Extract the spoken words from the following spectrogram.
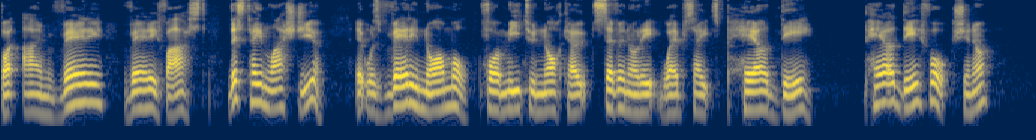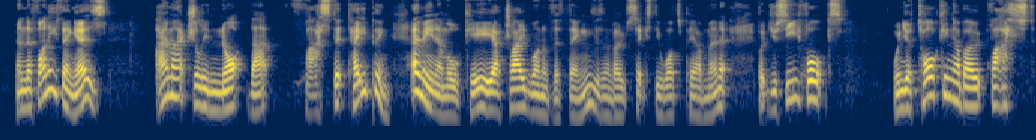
but I'm very, very fast. This time last year, it was very normal for me to knock out seven or eight websites per day. Per day, folks, you know? And the funny thing is, I'm actually not that fast at typing. I mean, I'm okay. I tried one of the things, it's about 60 words per minute. But you see, folks, when you're talking about fast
